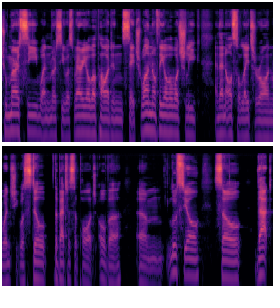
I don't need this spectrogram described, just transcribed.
to Mercy when Mercy was very overpowered in stage one of the Overwatch League, and then also later on when she was still the better support over um, Lucio. So that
